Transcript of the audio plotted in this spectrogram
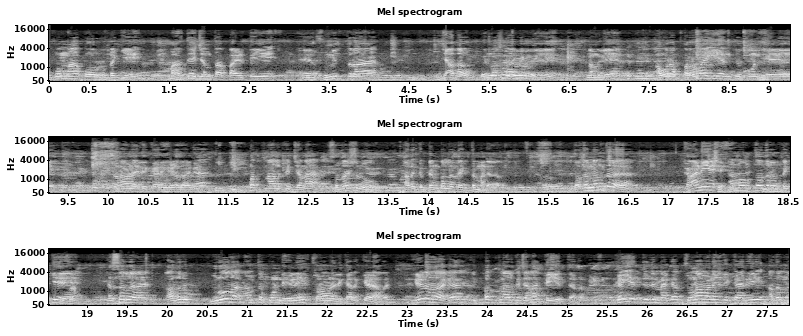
ಉಪಮಹಾಪೌರರ ಬಗ್ಗೆ ಭಾರತೀಯ ಜನತಾ ಪಾರ್ಟಿ ಸುಮಿತ್ರಾ ಜಾಧವ್ ಎನ್ನುವಂಥ ವ್ಯಕ್ತಿ ನಮಗೆ ಅವರ ಪರವಾಗಿ ಅಂತ ತಿಳ್ಕೊಂಡು ಹೇಳಿ ಚುನಾವಣಾಧಿಕಾರಿ ಹೇಳಿದಾಗ ಇಪ್ಪತ್ನಾಲ್ಕು ಜನ ಸದಸ್ಯರು ಅದಕ್ಕೆ ಬೆಂಬಲ ವ್ಯಕ್ತ ಮಾಡಿದ್ದಾರೆ. ತದನಂತರ ಕಾಣೆ ಅನ್ನುವಂಥದ್ರ ಬಗ್ಗೆ ಹೆಸರು ಅದರ ವಿರೋಧ ಅಂತಕೊಂಡು ಹೇಳಿ ಚುನಾವಣಾಧಿಕಾರಿ ಕೇಳ್ಯಾರ ಕೇಳಿದಾಗ ಇಪ್ಪತ್ನಾಲ್ಕು ಜನ ಕೈ ಎತ್ತಾರ. ಕೈ ಎತ್ತಿದ ಮ್ಯಾಗ ಚುನಾವಣಾಧಿಕಾರಿ ಅದನ್ನ,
